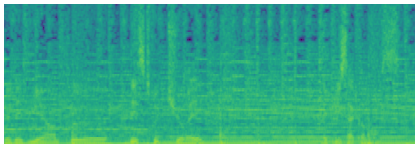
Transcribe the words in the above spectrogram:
Le début est un peu déstructuré, et puis ça commence.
